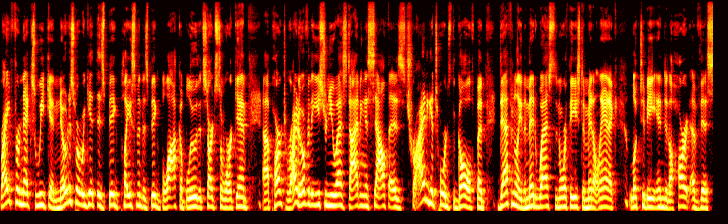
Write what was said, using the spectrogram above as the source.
right for next weekend. Notice where we get this big placement, this big block of blue that starts to work in, uh, parked right over the eastern U.S., diving as south as trying to get towards the Gulf, but definitely the Midwest, the Northeast, and Mid Atlantic look to be into the heart of this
